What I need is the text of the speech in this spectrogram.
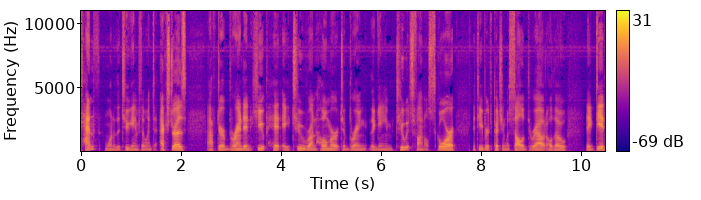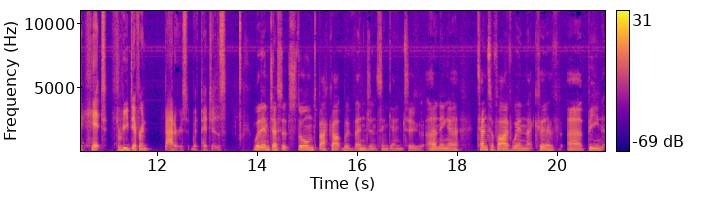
10th, one of the two games that went to extras, after Brandon Hupe hit a two run homer to bring the game to its final score. The T Birds pitching was solid throughout, although they did hit three different batters with pitches. William Jessup stormed back up with vengeance in game two, earning a 10 to 5 win that could have uh, been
